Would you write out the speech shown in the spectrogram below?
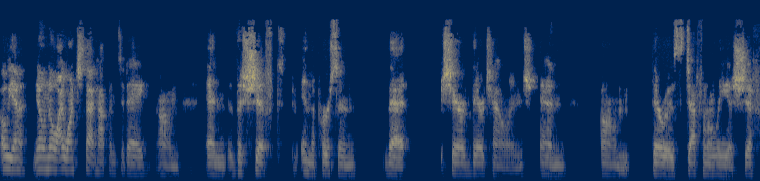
Oh yeah. No, no, I watched that happen today. Um, and the shift in the person that shared their challenge. And, um, there was definitely a shift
